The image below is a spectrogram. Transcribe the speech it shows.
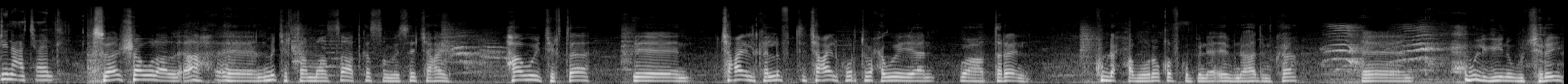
dhinaca jacaylka? Su'aasha walaal ah ma jirtaa maanse aad ka samaysay jacaylka? Haa way jirtaa. Jacaylka lafti jacaylka horta waxa weeyaan waa dareen ku dhex abuuran qofka bini aadamka weligiina wuu jiray.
